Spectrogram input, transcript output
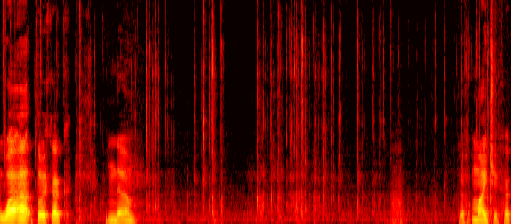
Уа, той е хак. Да. Майче хак.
